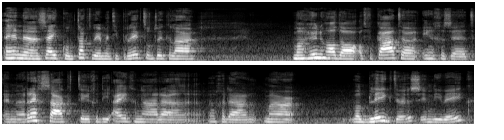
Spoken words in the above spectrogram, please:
en eh, zij contact weer met die projectontwikkelaar. Maar hun hadden al advocaten ingezet en een rechtszaak tegen die eigenaren eh, gedaan. Maar wat bleek dus in die week?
